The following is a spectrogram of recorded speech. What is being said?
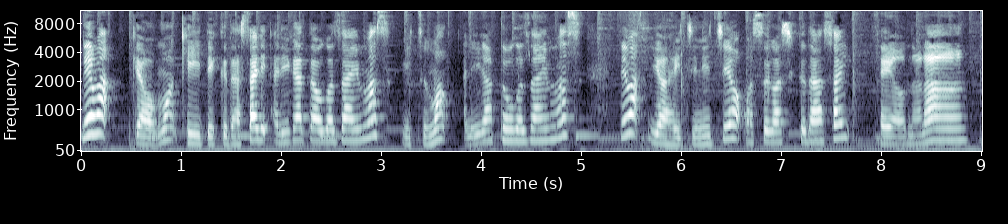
では今日も聞いてくださりありがとうございます。いつもありがとうございます。では良い一日をお過ごしください。さようなら。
